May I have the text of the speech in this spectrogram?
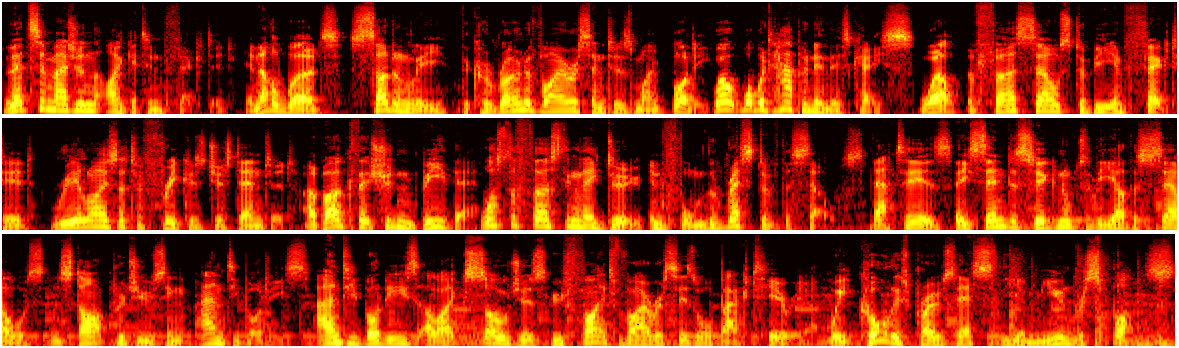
Let's imagine I get infected. In other words, suddenly the coronavirus enters my body. Well, what would happen in this case? Well, the first cells to be infected realize that a freak has just entered. A bug that shouldn't be there. What's the first thing they do? Inform the rest of the cells. That is, they send a signal to the other cells and start producing antibodies. Antibodies are like soldiers who fight viruses or bacteria. We call this process the immune response.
